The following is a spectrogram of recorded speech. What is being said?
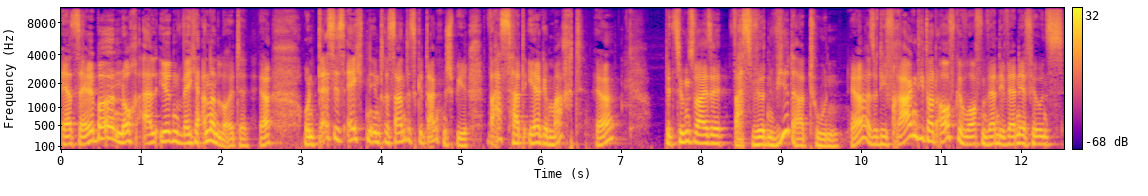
er selber noch all irgendwelche anderen Leute. Ja? Und das ist echt ein interessantes Gedankenspiel. Was hat er gemacht? Ja? Beziehungsweise was würden wir da tun? Ja, also die Fragen, die dort aufgeworfen werden, die werden ja für uns,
